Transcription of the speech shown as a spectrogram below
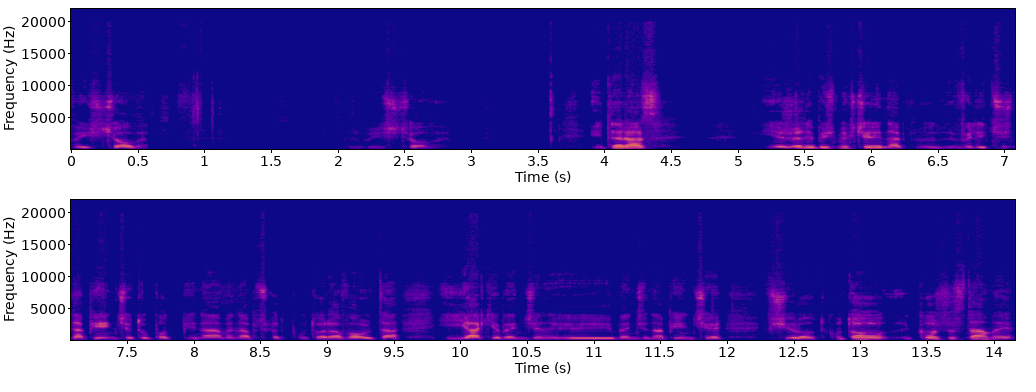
wyjściowe. Wyjściowe. I teraz jeżeli byśmy chcieli na, wyliczyć napięcie, tu podpinamy na przykład 1,5 V i jakie będzie, yy, będzie napięcie w środku, to korzystamy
